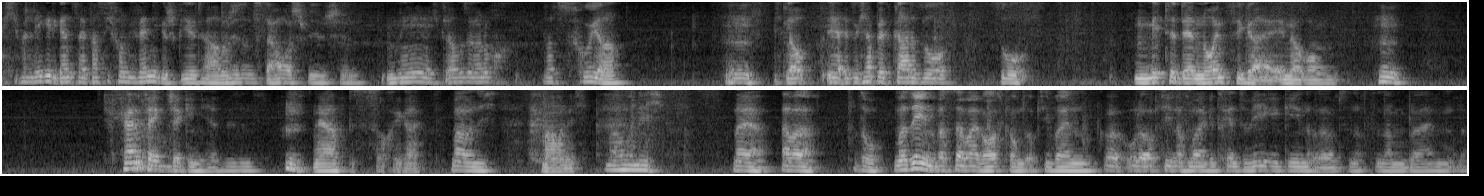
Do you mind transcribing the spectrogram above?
Ich überlege die ganze Zeit, was ich von Vivendi gespielt habe. so ein Star Wars-Spiel bestimmt. Nee, ich glaube sogar noch was früher. Hm. Ich glaube, ja, also ich habe jetzt gerade so, so Mitte der 90er Erinnerungen. Hm. Kein Fact-Checking hier. Wir sind. Ja, das ist auch egal. Machen wir nicht. Machen wir nicht. Machen wir nicht. Naja, aber so. Mal sehen, was dabei rauskommt. Ob die beiden. Oder ob die nochmal getrennte Wege gehen oder ob sie noch zusammenbleiben. Oder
